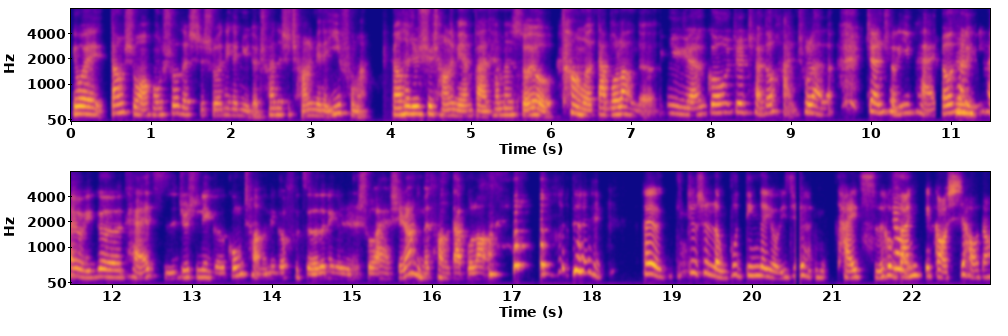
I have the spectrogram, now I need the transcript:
因为当时王红说的是说那个女的穿的是厂里面的衣服嘛。然后他就去厂里面把他们所有烫了大波浪的女员工就全都喊出来了，站成一排。然后它里面还有一个台词，就是那个工厂的那个负责的那个人说：“哎，谁让你们烫的大波浪？” 对，还有就是冷不丁的有一句台词会把你给搞笑的。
